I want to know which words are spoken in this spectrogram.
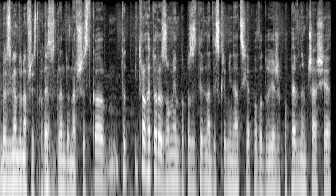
Bez względu na wszystko. bez tak? względu na wszystko. To, I trochę to rozumiem, bo pozytywna dyskryminacja powoduje, że po pewnym czasie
